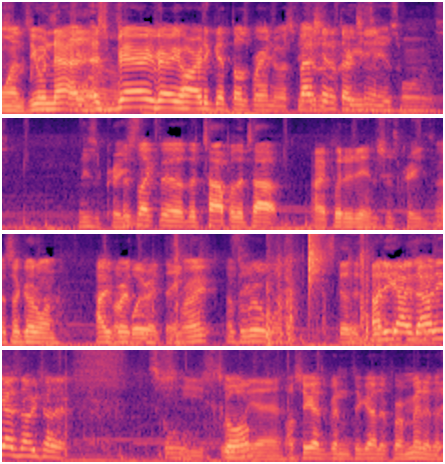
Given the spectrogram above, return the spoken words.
ones. You and that, it's very, very hard to get those brand new, especially the 13. craziest ones. These are crazy. It's like the, the top of the top. All right, put it in. It's just crazy. That's a good one. Happy My boy birthday. right there. Right? That's a real one. Still his. How do you guys, how do you guys know each other? School. Jeez, School? school, yeah. Oh, so you guys been together for a minute then.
